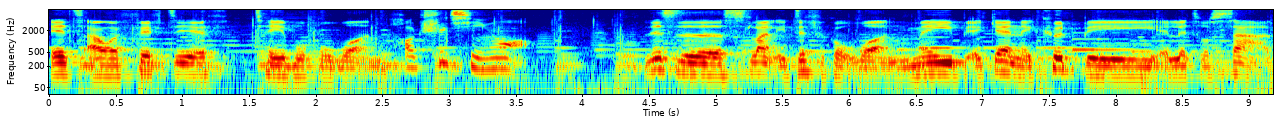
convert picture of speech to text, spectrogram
It's our 50th table for one. 好痴情哦。 This is a slightly difficult one. Maybe again, it could be a little sad.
